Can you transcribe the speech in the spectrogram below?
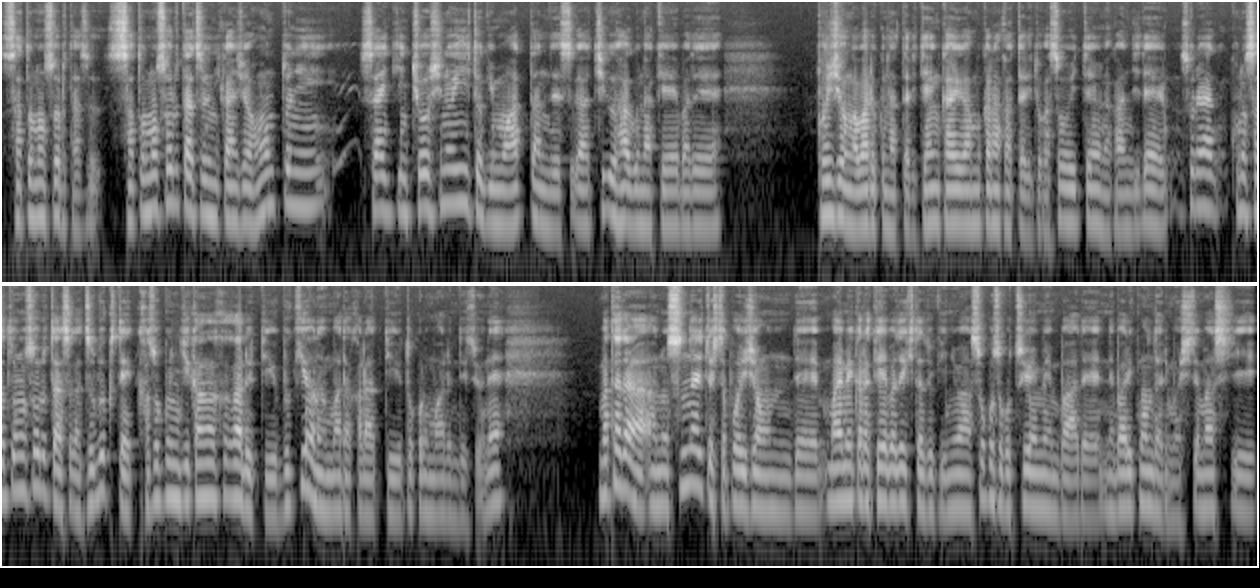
里のソルタズ。里のソルタズに関しては本当に最近調子のいい時もあったんですが、ちぐはぐな競馬で、ポジションが悪くなったり、展開が向かなかったりとか、そういったような感じで、それはこの里のソルタスがずぶくて加速に時間がかかるっていう不器用な馬だからっていうところもあるんですよね。まあ、ただ、あの、すんなりとしたポジションで前目から競馬できた時にはそこそこ強いメンバーで粘り込んだりもしてますし、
